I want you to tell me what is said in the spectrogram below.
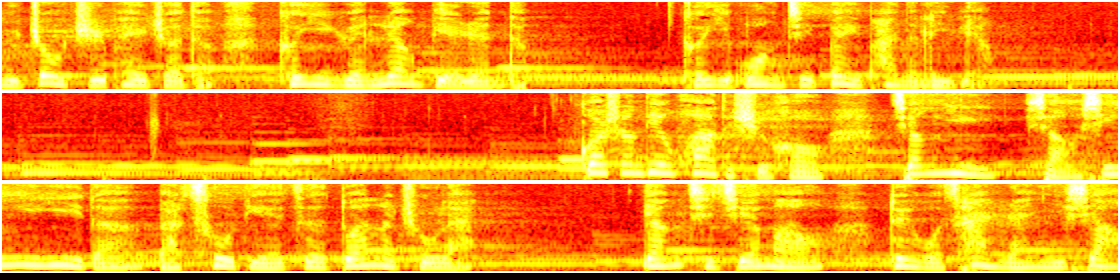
宇宙支配着的，可以原谅别人的，可以忘记背叛的力量。挂上电话的时候，江毅小心翼翼地把醋碟子端了出来，扬起睫毛对我灿然一笑。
